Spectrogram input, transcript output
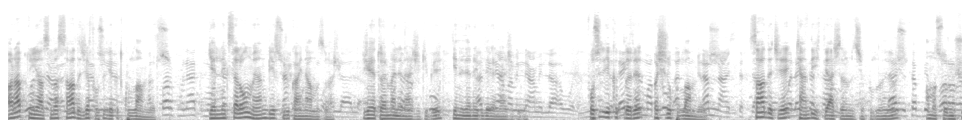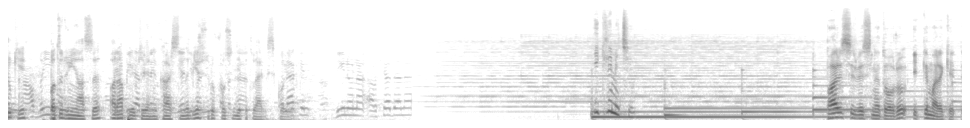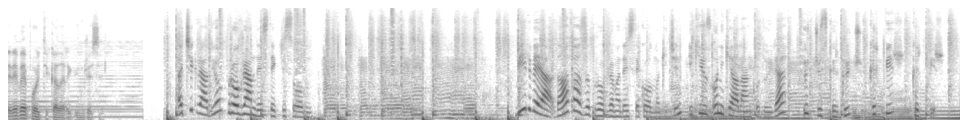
Arap dünyasında sadece fosil yakıt kullanmıyoruz. Geleneksel olmayan bir sürü kaynağımız var. Jeotermal enerji gibi, yenilenebilir enerji gibi. Fosil yakıtları aşırı kullanmıyoruz. Sadece kendi ihtiyaçlarımız için kullanıyoruz ama sorun şu ki Batı dünyası Arap ülkelerinin karşısında bir sürü fosil yakıt vergisi koyuyor. İklim için Paris zirvesine doğru iklim hareketleri ve politikaları güncesi. Açık Radyo program destekçisi olun. Bir veya daha fazla programa destek olmak için 212 alan koduyla 343 41 41.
